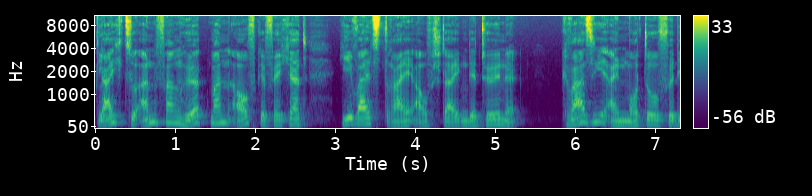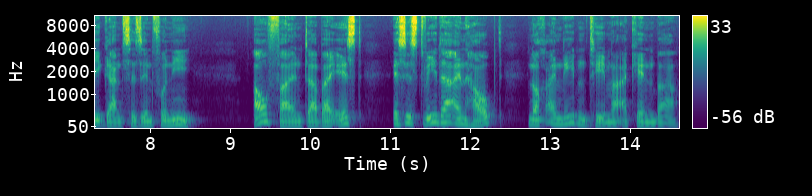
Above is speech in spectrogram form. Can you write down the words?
Gleich zu Anfang hört man aufgefächert jeweils drei aufsteigende Töne, quasi ein Motto für die ganze Sinfonie. Auffallend dabei ist, es ist weder ein Haupt- noch ein Nebenthema erkennbar.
